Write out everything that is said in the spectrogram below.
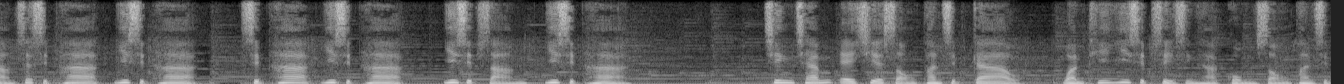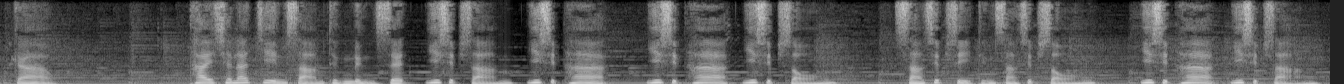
3เซต15 25 15 25 23 25 ชิงแชมป์เอเชีย 2019 วันที่ 24 สิงหาคม 2019 ไทยชนะจีน 3- ถึง1เซต23 25 25 22 34- ถึง 32, 25 23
